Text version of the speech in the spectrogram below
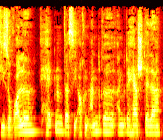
diese Rolle hätten, dass sie auch in andere, andere Hersteller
